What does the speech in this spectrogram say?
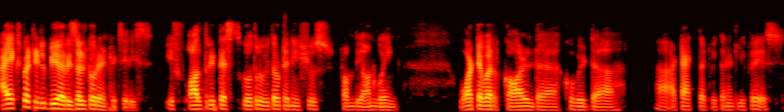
I expect it'll be a result-oriented series. If all three tests go through without any issues from the ongoing, whatever called uh, COVID uh, uh, attack that we currently face.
